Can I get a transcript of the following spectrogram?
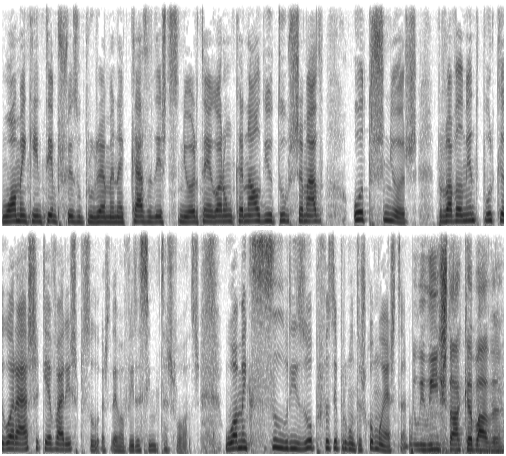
Um homem que em tempos fez o programa na casa deste senhor tem agora um canal de YouTube chamado Outros Senhores. Provavelmente porque agora acha que é várias pessoas. Deve ouvir assim muitas vozes. O homem que se celebrizou por fazer perguntas como esta. A Lili está acabada.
